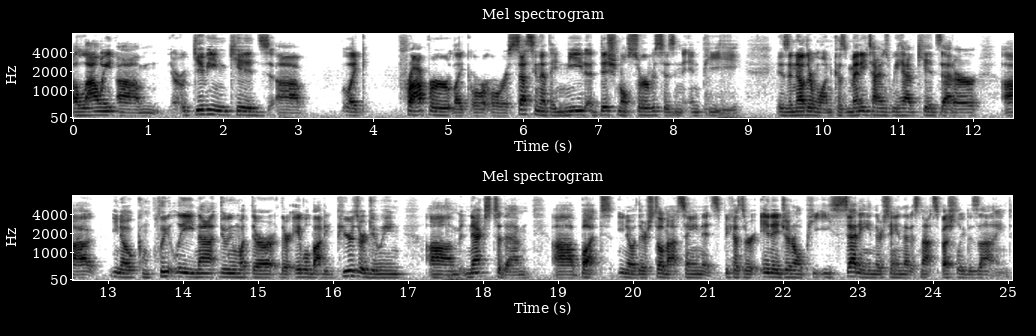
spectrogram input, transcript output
allowing um, or giving kids uh, like proper like or, or assessing that they need additional services in, in PE is another one because many times we have kids that are uh, you know completely not doing what their their able-bodied peers are doing um, next to them uh, but you know they're still not saying it's because they're in a general PE setting they're saying that it's not specially designed.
